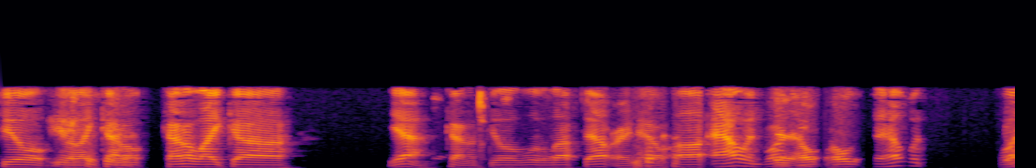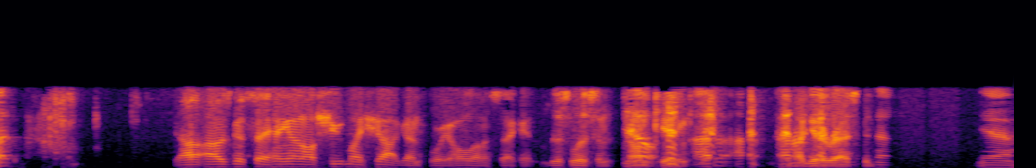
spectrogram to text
feel you know like kind of kind of like uh yeah, kind of feel a little left out right now. Uh, Alan, why don't hold, you, hold, the hell with What? I, I was going to say, hang on, I'll shoot my shotgun for you. Hold on a second. Just listen. No, I'm kidding. I, don't- I, I don't I'll get arrested. Yeah,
